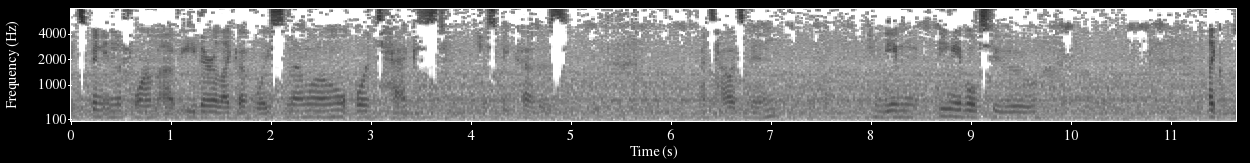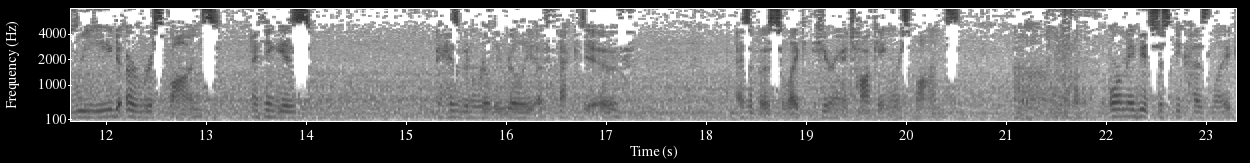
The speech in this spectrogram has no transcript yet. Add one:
it's been in the form of either like a voice memo or text just because that's how it's been. Being being able to like read a response, I think is has been really really effective, as opposed to like hearing a talking response. Um, or maybe it's just because like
